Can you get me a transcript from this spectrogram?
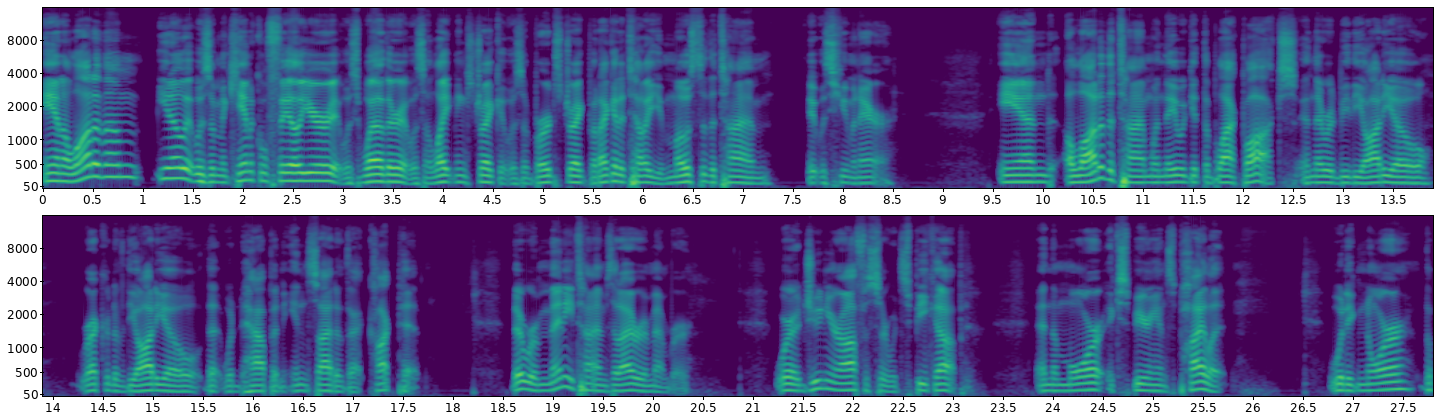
And a lot of them, you know, it was a mechanical failure, it was weather, it was a lightning strike, it was a bird strike. But I got to tell you, most of the time, it was human error. And a lot of the time, when they would get the black box and there would be the audio record of the audio that would happen inside of that cockpit, there were many times that I remember where a junior officer would speak up and the more experienced pilot would ignore the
